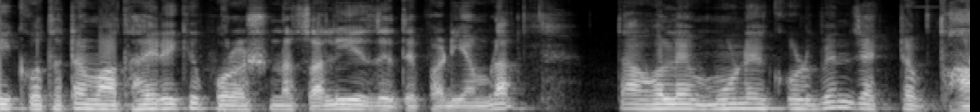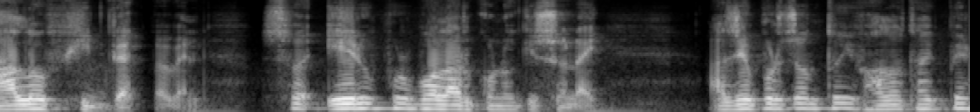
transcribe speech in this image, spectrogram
এই কথাটা মাথায় রেখে পড়াশোনা চালিয়ে যেতে পারি আমরা, তাহলে মনে করবেন যে একটা ভালো ফিডব্যাক পাবেন। সো এর উপর বলার কোনো কিছু নাই। আজ এ পর্যন্তই, ভালো থাকবেন,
